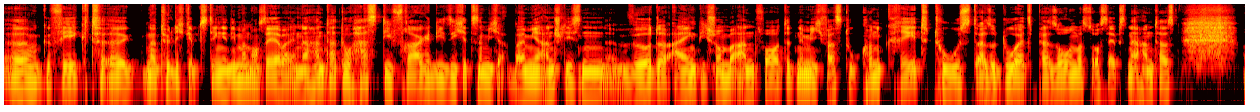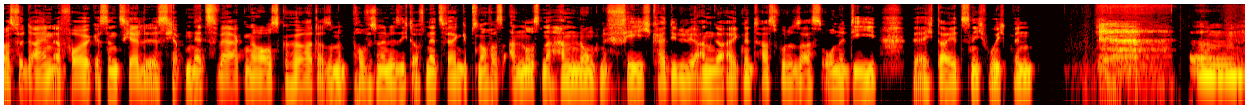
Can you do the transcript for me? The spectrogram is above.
äh, gefegt. Äh, natürlich gibt es Dinge, die man auch selber in der Hand hat. Du hast die Frage, die sich jetzt nämlich bei mir anschließen würde, eigentlich schon beantwortet, nämlich was du konkret tust, also du als Person, was du auch selbst in der Hand hast, was für deinen Erfolg essentiell ist. Ich habe Netzwerken rausgehört, also eine professionelle Sicht auf Netzwerken. Gibt es noch was anderes, eine Handlung, eine Fähigkeit, die du dir angeeignet hast, wo du sagst, ohne die wäre ich da jetzt nicht, wo ich bin? Ähm,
